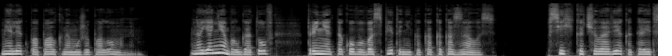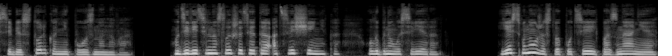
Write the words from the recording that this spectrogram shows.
Мелек попал к нам уже поломанным. Но я не был готов принять такого воспитанника, как оказалось. Психика человека таит в себе столько непознанного. «Удивительно слышать это от священника», — улыбнулась Вера. Есть множество путей познания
